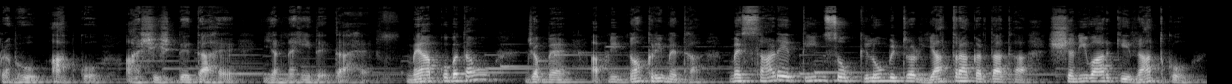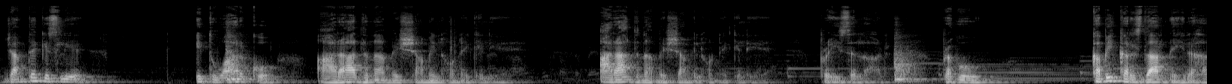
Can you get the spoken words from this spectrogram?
प्रभु आपको आशीष देता है या नहीं देता है। मैं आपको बताऊँ जब मैं अपनी नौकरी में था, मैं साढ़े तीन सौ किलोमीटर यात्रा करता था शनिवार की रात को। जानते किस लिए? इतवार को आराधना में शामिल होने के लिए। आराधना में शामिल होने के लिए। प्रेज लॉर्ड प्रभु, कभी कर्जदार नहीं रहा।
